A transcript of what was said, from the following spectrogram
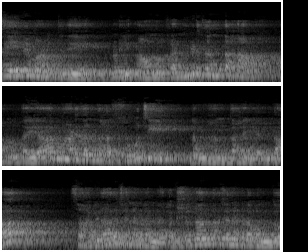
ಸೇವೆ ಮಾಡುತ್ತಿದೆ ನೋಡಿ ಅವನು ಕಂಡಿಡಿದಂತಹ ಅವನು ತಯಾರು ಮಾಡಿದಂತಹ ಸೂಚಿ ನಮ್ಮಂತಹ ಎಲ್ಲ ಸಾವಿರಾರು ಜನಗಳನ್ನ, ಲಕ್ಷಾಂತರ ಜನಗಳ ಒಂದು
